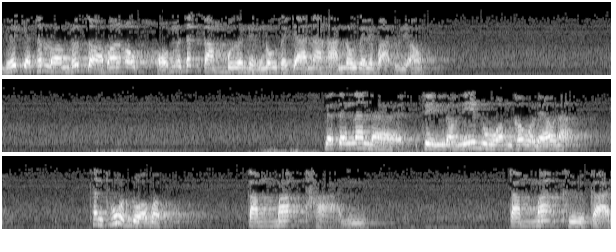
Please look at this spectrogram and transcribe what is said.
หรือจะทดลองทดสอบมาเอาผมมันสักกำมือหนึ่งลงใส่จานอาหารลงใส่ในบาตรดูเดียว แต่นั่นแหละสิ่งเหล่านี้รวมเข้าแล้วนะ่ะ ท่านพูดรวมว่ากรรมฐานกรรมะคือการ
